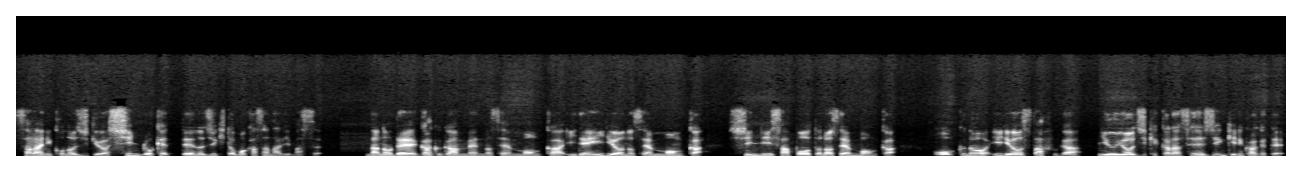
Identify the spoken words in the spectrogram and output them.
さらにこの時期は進路決定の時期とも重なります。なので、顎顔面の専門家、遺伝医療の専門家、心理サポートの専門家、多くの医療スタッフが乳幼児期から成人期にかけて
